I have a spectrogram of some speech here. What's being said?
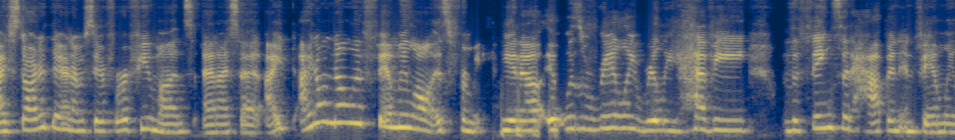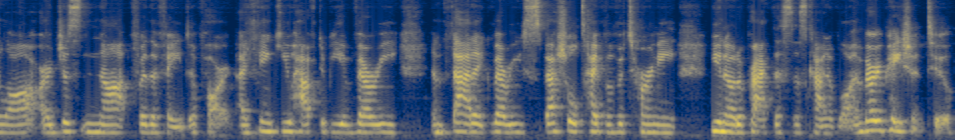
I started there and I was there for a few months and I said, I, I don't know if family law is for me. You know, it was really, really heavy the things that happen in family law are just not for the faint of heart. I think you have to be a very emphatic, very special type of attorney, you know, to practice this kind of law. and very patient too.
